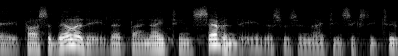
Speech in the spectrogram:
a possibility that by 1970, this was in 1962,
